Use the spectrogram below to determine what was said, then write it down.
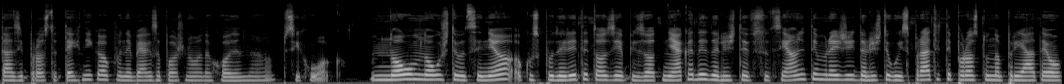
тази проста техника, ако не бях започнала да ходя на психолог. Много, много ще оценя, ако споделите този епизод някъде, дали ще е в социалните мрежи, дали ще го изпратите просто на приятел.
